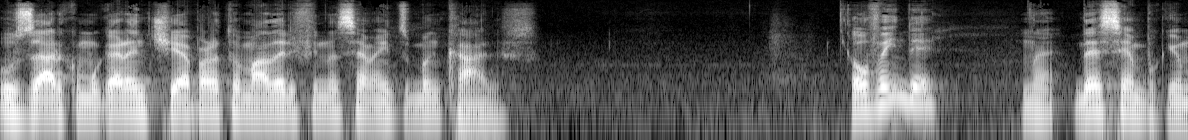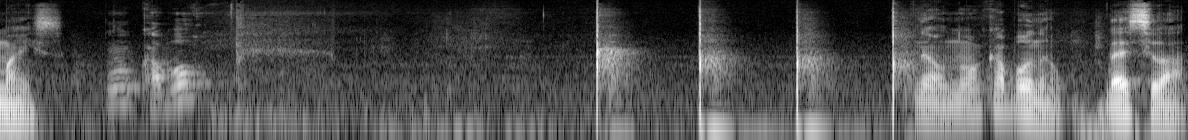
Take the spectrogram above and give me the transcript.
usar como garantia para a tomada de financiamentos bancários. Ou vender, né? Descer um pouquinho mais. Não, acabou? Não, não acabou não. Desce lá.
